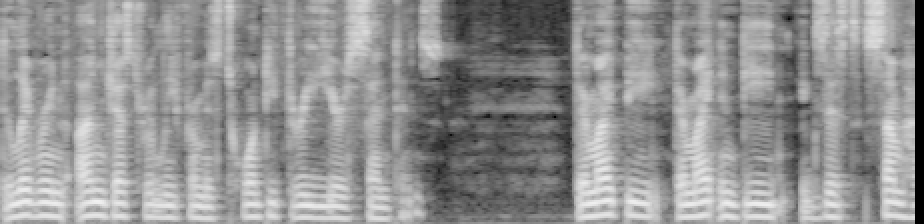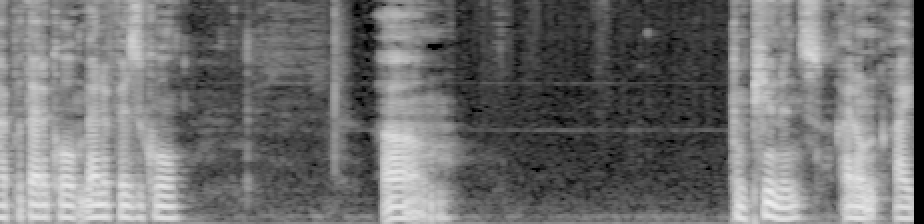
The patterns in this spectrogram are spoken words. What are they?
delivering unjust relief from his 23 year sentence. There might be, there might indeed exist some hypothetical metaphysical um, compunence. I don't, I,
